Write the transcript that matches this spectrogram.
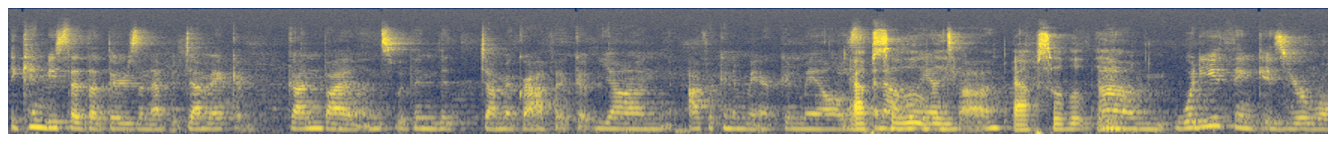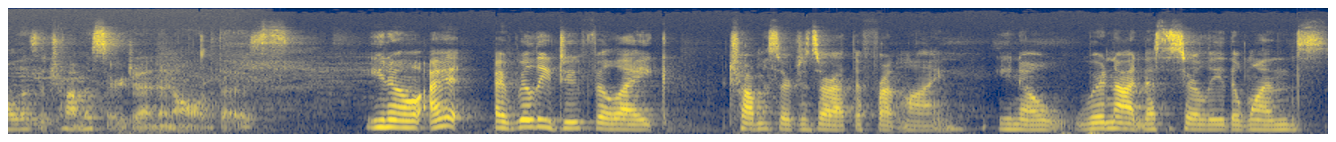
it can be said that there's an epidemic of gun violence within the demographic of young African American males Absolutely. in Atlanta. Absolutely. Um, what do you think is your role as a trauma surgeon in all of this? You know, I, I really do feel like trauma surgeons are at the front line. You know, we're not necessarily the ones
